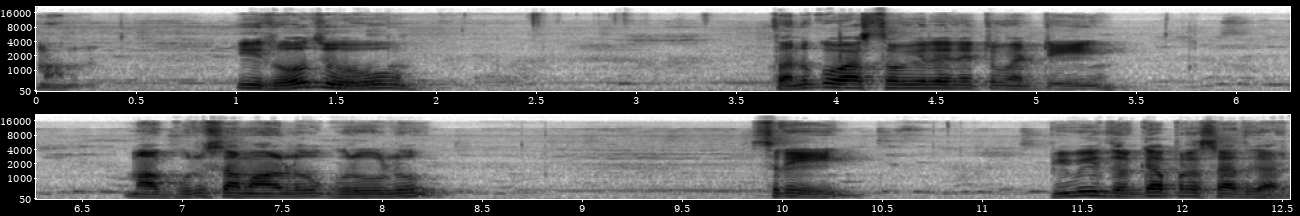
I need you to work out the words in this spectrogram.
తెలియజేసుకుంటున్నాను ఈరోజు తణుకు వాస్తవ్యులైనటువంటి మా గురు సమానులు గురువులు శ్రీ పివి దుర్గాప్రసాద్ గారు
